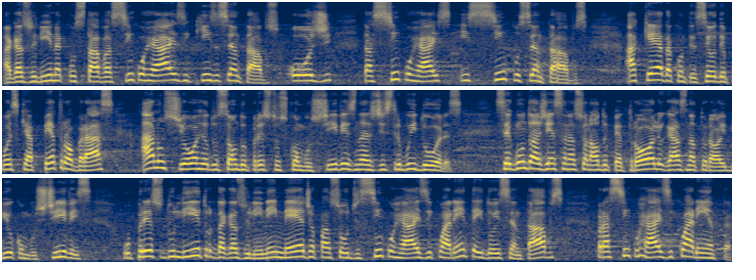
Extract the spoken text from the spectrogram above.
a gasolina custava R$ 5,15. Hoje, está R$ 5,05. A queda aconteceu depois que a Petrobras anunciou a redução do preço dos combustíveis nas distribuidoras. Segundo a Agência Nacional do Petróleo, Gás Natural e Biocombustíveis, o preço do litro da gasolina, em média, passou de R$ 5,42 para R$ 5,40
